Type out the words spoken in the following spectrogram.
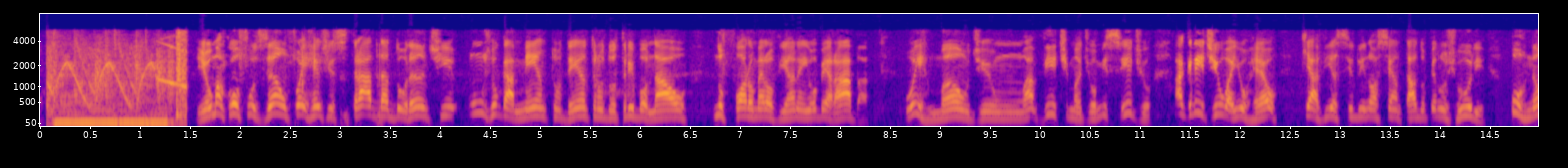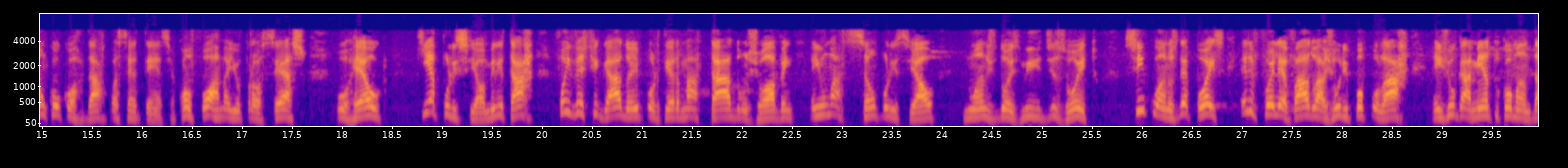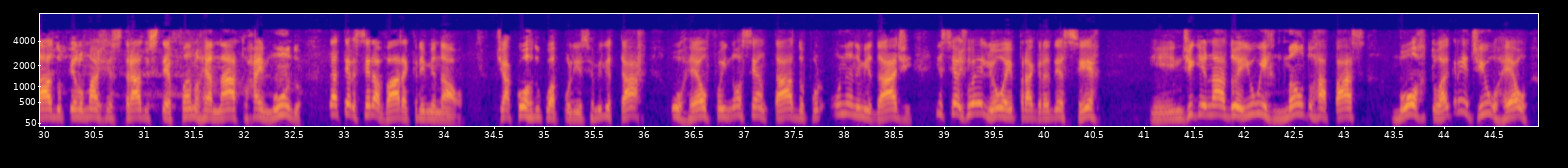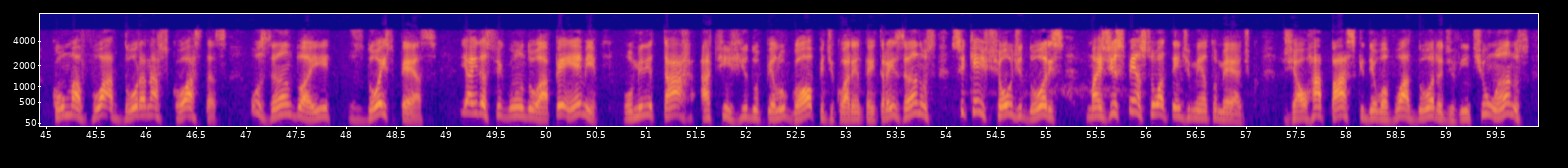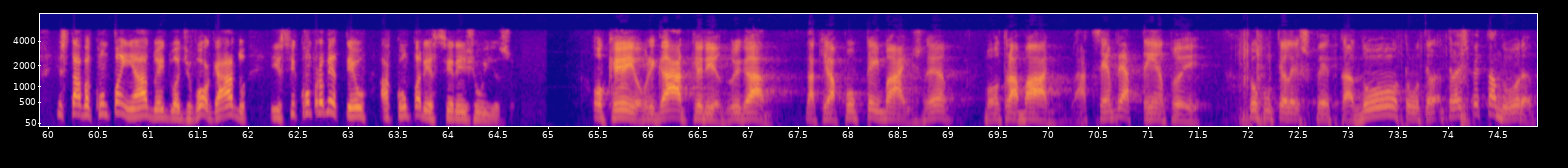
E uma confusão foi registrada durante um julgamento dentro do tribunal no Fórum Meroviano em Uberaba. O irmão de uma vítima de homicídio agrediu aí o réu que havia sido inocentado pelo júri por não concordar com a sentença. Conforme o processo, o réu que é policial militar, foi investigado aí por ter matado um jovem em uma ação policial no ano de 2018. Cinco anos depois, ele foi levado a júri popular em julgamento comandado pelo magistrado Stefano Renato Raimundo, da terceira vara criminal. De acordo com a polícia militar, o réu foi inocentado por unanimidade e se ajoelhou aí para agradecer. E, indignado aí, o irmão do rapaz morto agrediu o réu com uma voadora nas costas, usando aí os dois pés. E ainda segundo a PM, o militar atingido pelo golpe de 43 anos se queixou de dores, mas dispensou atendimento médico. Já o rapaz que deu a voadora de 21 anos estava acompanhado aí do advogado e se comprometeu a comparecer em juízo. Ok, obrigado, querido, obrigado. Daqui a pouco tem mais, né? Bom trabalho. Sempre atento aí. Estou com um telespectador, estou tele, telespectadora.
